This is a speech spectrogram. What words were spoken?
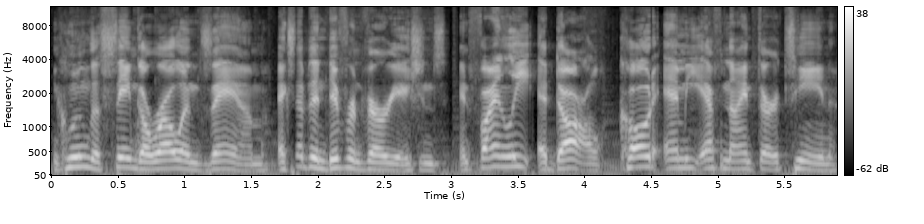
including the same Garo and Zam, except in different variations, and finally, Adarl, code MEF913.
